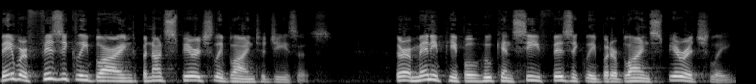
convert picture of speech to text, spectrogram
They were physically blind, but not spiritually blind to Jesus. There are many people who can see physically, but are blind spiritually.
